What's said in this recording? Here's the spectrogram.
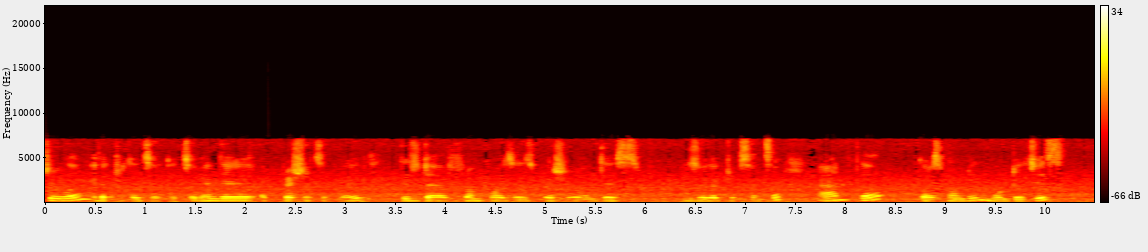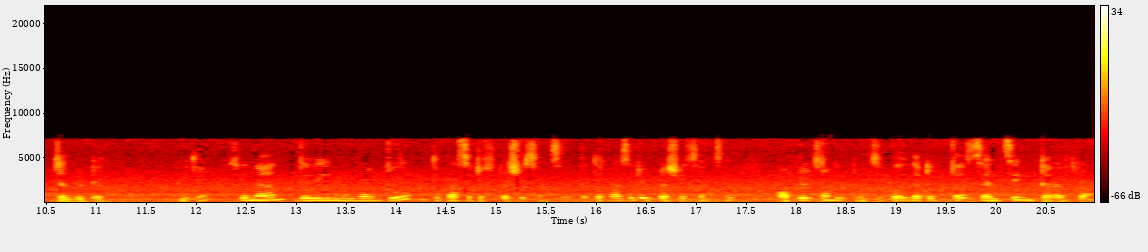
to an electrical circuit. So when the pressure is applied this diaphragm causes pressure on this piezoelectric sensor and the corresponding voltage is generated okay. So now they will move on to capacitive pressure sensor? The capacitive pressure sensor operates on the principle that if the sensing diaphragm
